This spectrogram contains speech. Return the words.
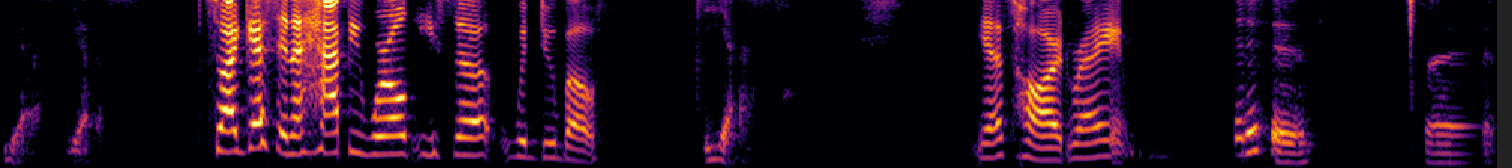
yes yes So I guess in a happy world, Issa would do both. yes Yeah, it's hard, right? it is but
